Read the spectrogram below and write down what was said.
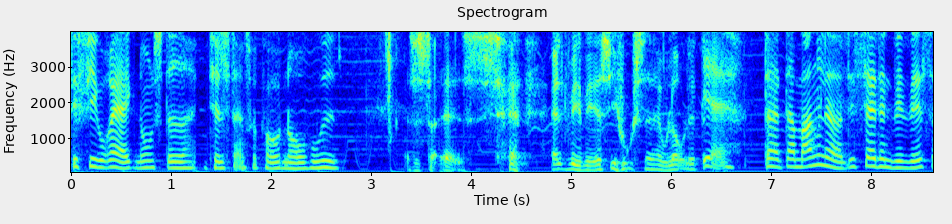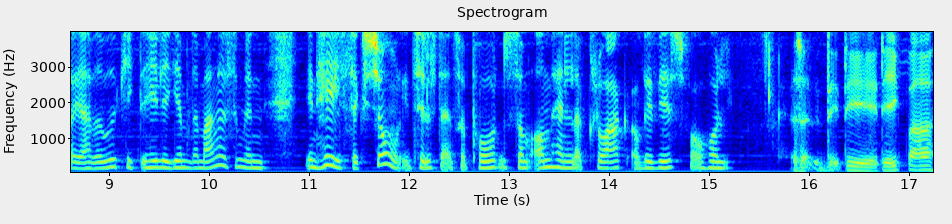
det figurerer ikke nogen steder i tilstandsrapporten overhovedet. Altså, så, så, alt VVS i huset er ulovligt? Ja, der, der mangler, det sagde den VVS, og jeg har været ude og kigge det hele igennem, der mangler simpelthen en hel sektion i tilstandsrapporten, som omhandler kloak- og VVS-forhold. Altså, det, det, det, er ikke bare,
